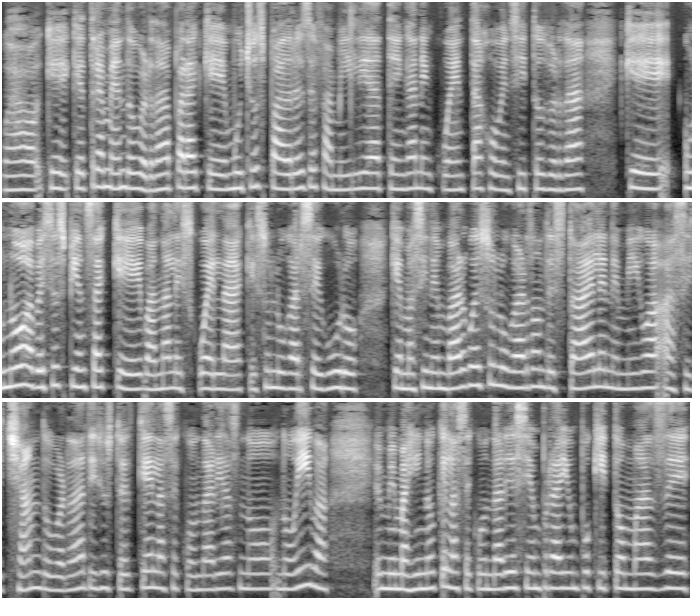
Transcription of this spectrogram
Wow, qué, qué tremendo, ¿verdad? Para que muchos padres de familia tengan en cuenta, jovencitos, ¿verdad? Que uno a veces piensa que van a la escuela, que es un lugar seguro, que más sin embargo es un lugar donde está el enemigo acechando, ¿verdad? Dice usted que en las secundarias no, no iba. Eh, me imagino que en las secundarias siempre hay un poquito más de,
